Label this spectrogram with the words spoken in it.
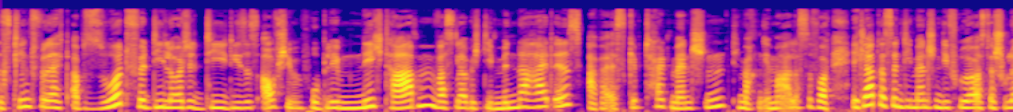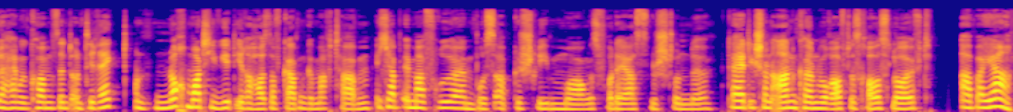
das klingt vielleicht absurd für die Leute, die dieses Aufschiebeproblem nicht haben, was glaube ich die Minderheit ist. Aber es gibt halt Menschen, die machen immer alles sofort. Ich glaube, das sind die Menschen, die früher aus der Schule heimgekommen sind und direkt und noch motiviert ihre Hausaufgaben gemacht haben. Ich habe immer früher im Bus abgeschrieben morgens vor der ersten Stunde. Da hätte ich schon ahnen können, worauf das rausläuft. Aber ja,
